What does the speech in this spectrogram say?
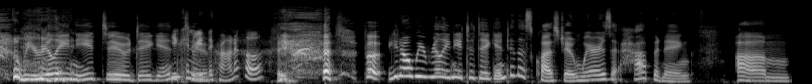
we really need to dig into. You can read the Chronicle. but you know, we really need to dig into this question: Where is it happening? Um,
